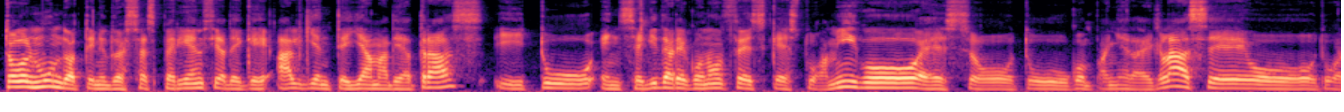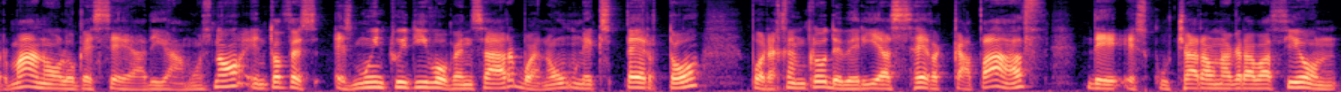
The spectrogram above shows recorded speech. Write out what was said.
Todo el mundo ha tenido esa experiencia de que alguien te llama de atrás y tú enseguida reconoces que es tu amigo, es o tu compañera de clase o tu hermano o lo que sea, digamos, ¿no? Entonces es muy intuitivo pensar, bueno, un experto, por ejemplo, debería ser capaz de escuchar a una grabación,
